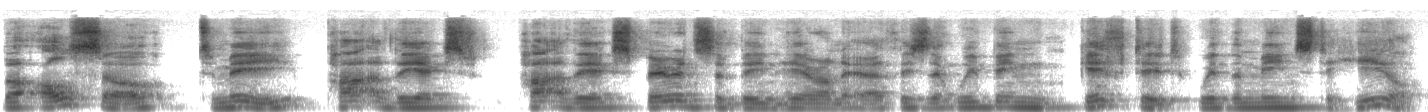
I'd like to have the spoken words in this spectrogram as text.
But also, to me, part of the ex, part of the experience of being here on the earth is that we've been gifted with the means to heal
